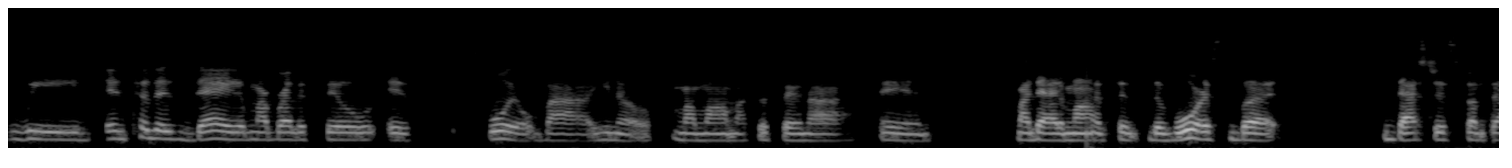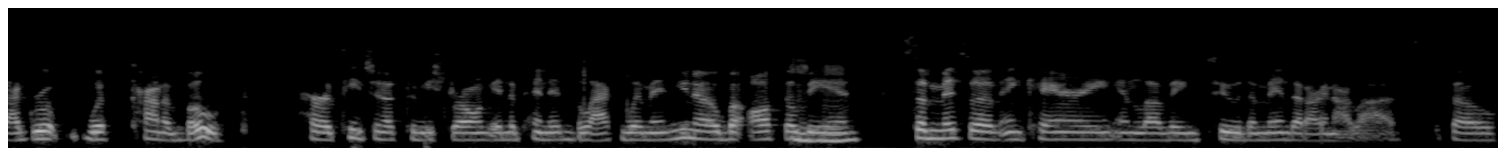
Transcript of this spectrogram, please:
we, and to this day, my brother still is spoiled by, you know, my mom, my sister, and I. And my dad and mom have since divorced, but that's just something I grew up with kind of both her teaching us to be strong, independent black women, you know, but also mm-hmm. being submissive and caring and loving to the men that are in our lives. So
